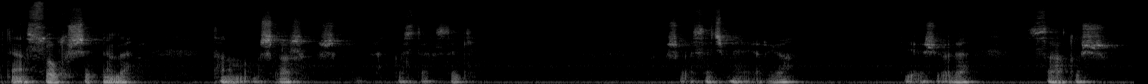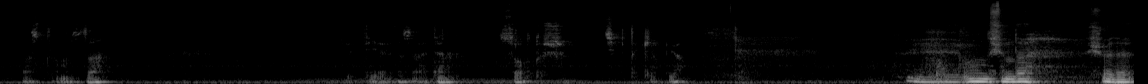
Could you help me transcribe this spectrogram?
bir tanesi sol tuş şeklinde tanımlamışlar. Şu şekilde gösterirsek şöyle seçmeye yarıyor. Diğeri şöyle sağ tuş bastığımızda diğeri de zaten sol tuş çift tık yapıyor. Ee, onun dışında şöyle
